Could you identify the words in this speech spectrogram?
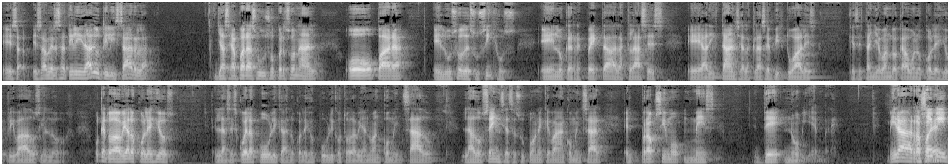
esa, esa, versatilidad de utilizarla, ya sea para su uso personal o para el uso de sus hijos en lo que respecta a las clases eh, a distancia, las clases virtuales que se están llevando a cabo en los colegios privados y en los porque todavía los colegios, las escuelas públicas, los colegios públicos todavía no han comenzado. La docencia se supone que van a comenzar el próximo mes de noviembre. Mira, Rafael,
